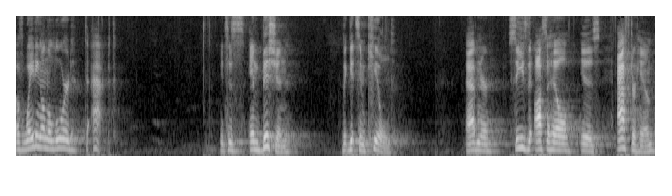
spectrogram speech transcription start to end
of waiting on the Lord to act. It's his ambition that gets him killed. Abner sees that Asahel is after him.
